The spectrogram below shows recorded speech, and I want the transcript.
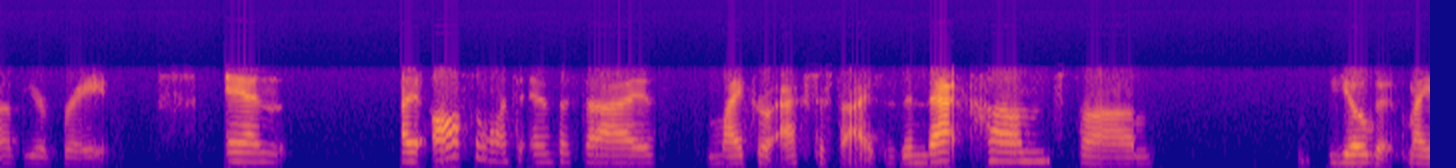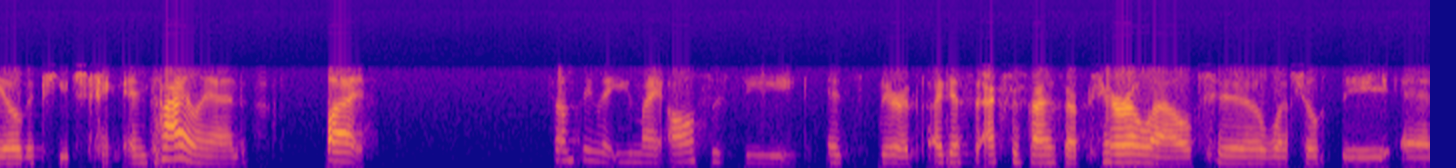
of your brace. And I also want to emphasize micro exercises, and that comes from yoga, my yoga teaching in Thailand. But something that you might also see is there. I guess the exercises are parallel to what you'll see in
